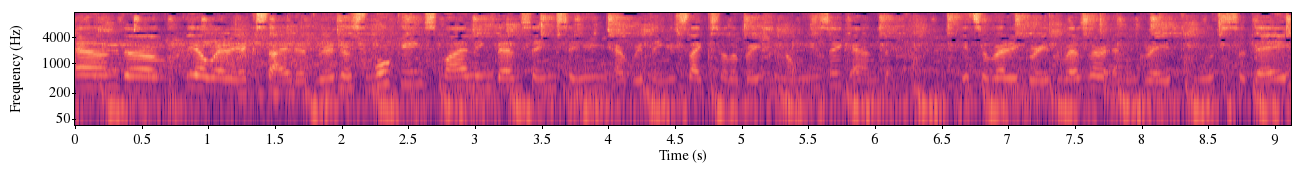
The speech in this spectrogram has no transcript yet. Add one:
and uh, we are very excited. We're just walking, smiling, dancing, singing, everything. It's like celebration of music and it's a very great weather and great mood today.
